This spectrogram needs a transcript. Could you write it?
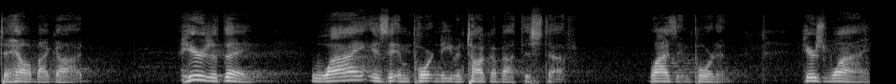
to hell by God. Here's the thing why is it important to even talk about this stuff? Why is it important? Here's why.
